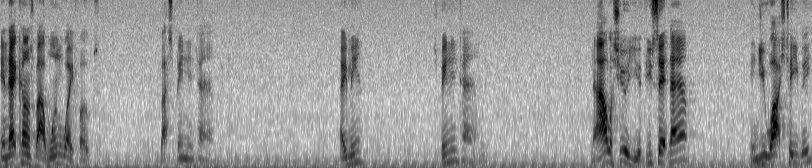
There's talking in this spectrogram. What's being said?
And that comes by one way, folks by spending time with Him. Amen? Spending time with Him. Now, I'll assure you, if you sit down and you watch TV,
